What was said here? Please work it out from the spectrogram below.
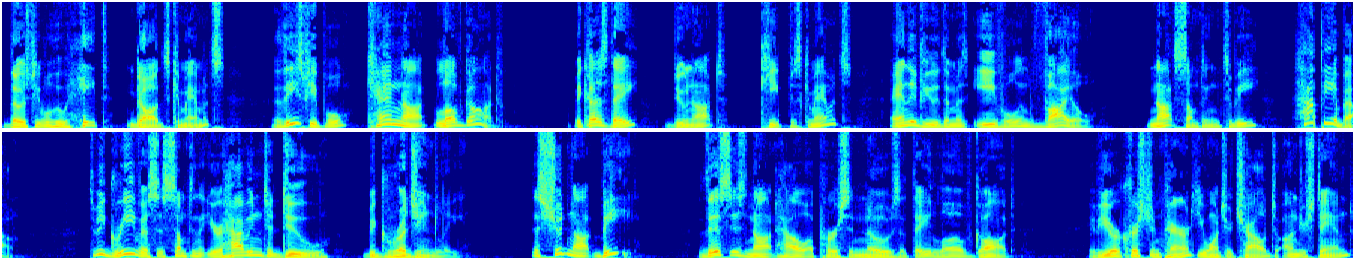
those people who hate God's commandments, these people cannot love God because they do not keep his commandments and they view them as evil and vile, not something to be happy about. To be grievous is something that you're having to do begrudgingly. This should not be. This is not how a person knows that they love God. If you're a Christian parent, you want your child to understand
